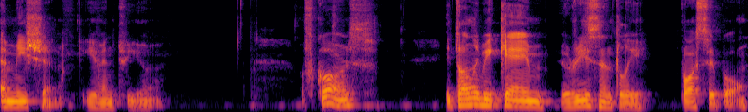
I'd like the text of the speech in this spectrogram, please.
a mission given to you. Of course, it only became recently possible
